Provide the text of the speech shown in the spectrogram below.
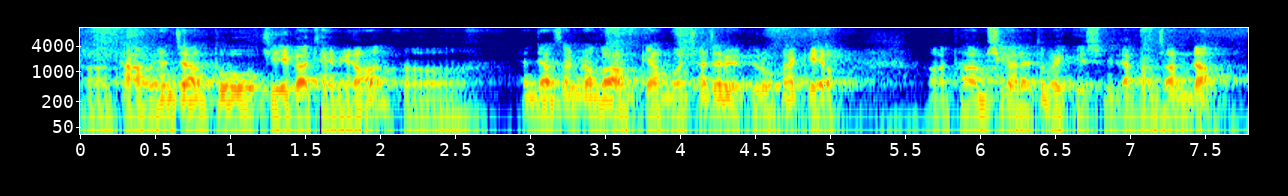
어, 다음 현장 또 기회가 되면 어, 현장 설명과 함께 한번 찾아뵙도록 할게요. 어, 다음 시간에 또 뵙겠습니다. 감사합니다.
